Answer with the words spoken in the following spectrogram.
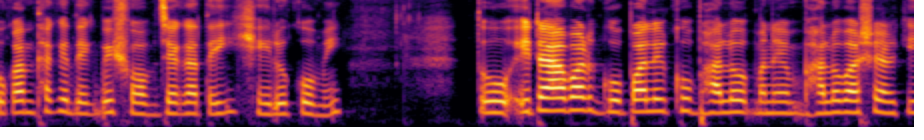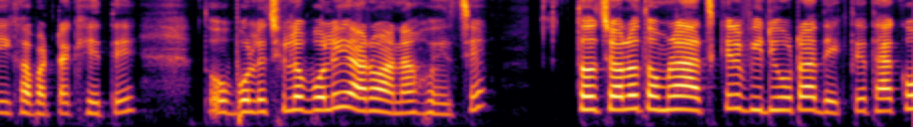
দোকান থাকে, দেখবে সব জায়গাতেই সেই রকমই তো এটা আবার গোপালের খুব ভালো মানে ভালোবাসে আর কি এই খাবারটা খেতে। তো বলেছিল বলেই আরও আনা হয়েছে। তো চলো তোমরা আজকের ভিডিওটা দেখতে থাকো।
